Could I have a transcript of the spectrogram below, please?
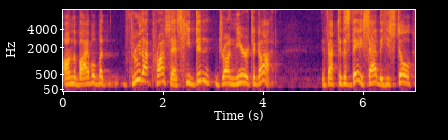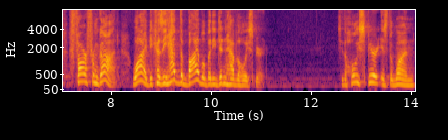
on the Bible. But through that process, he didn't draw nearer to God. In fact, to this day, sadly, he's still far from God. Why? Because he had the Bible, but he didn't have the Holy Spirit. See, the Holy Spirit is the one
